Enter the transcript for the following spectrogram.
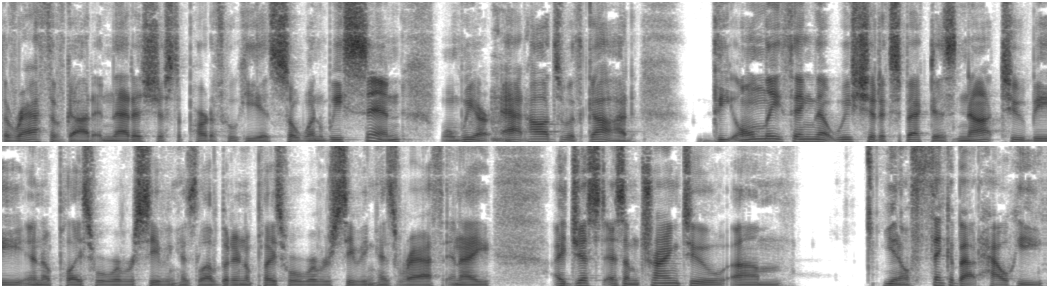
the wrath of God. And that is just a part of who he is. So when we sin, when we are at odds with God, the only thing that we should expect is not to be in a place where we're receiving his love, but in a place where we're receiving his wrath. And I, I just, as I'm trying to, um, you know, think about how he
